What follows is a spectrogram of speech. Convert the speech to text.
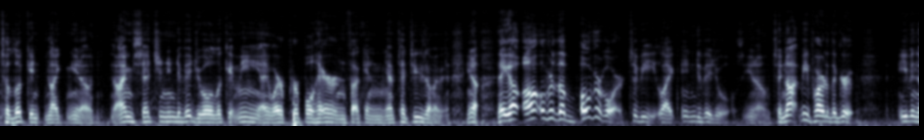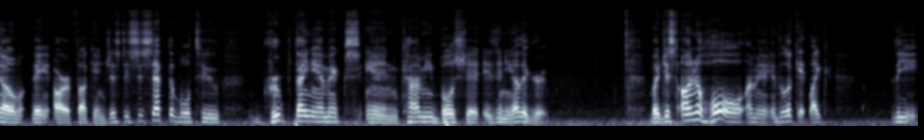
to look in, like, you know, I'm such an individual, look at me, I wear purple hair and fucking have tattoos on my, you know, they go all over the overboard to be, like, individuals, you know, to not be part of the group, even though they are fucking just as susceptible to group dynamics and commie bullshit as any other group. But just on a whole, I mean, if you look at, like, the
